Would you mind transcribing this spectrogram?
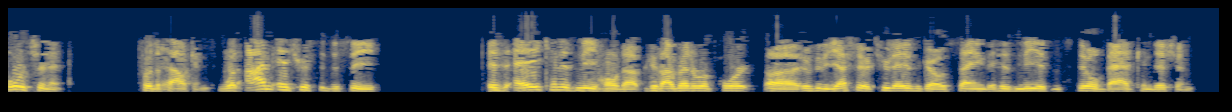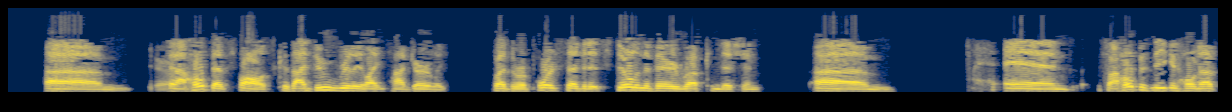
fortunate for the Yeah. Falcons. What I'm interested to see is A, can his knee hold up? Because I read a report, uh, it was either yesterday or two days ago saying that his knee is in still bad condition. Um, Yeah. and I hope that's false because I do really like Todd Gurley, but the report said that it's still in a very rough condition. Um, and so I hope his knee can hold up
